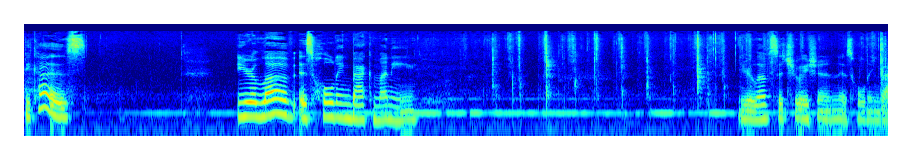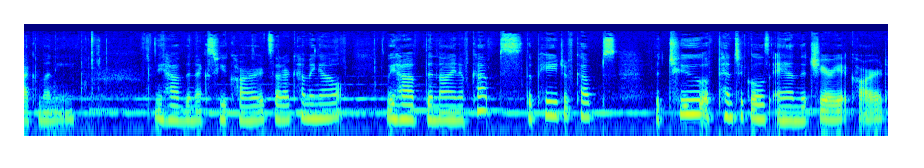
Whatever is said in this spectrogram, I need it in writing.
because your love is holding back money. Your love situation is holding back money. We have the next few cards that are coming out. We have the Nine of Cups, the Page of Cups, the Two of Pentacles, and the Chariot card.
